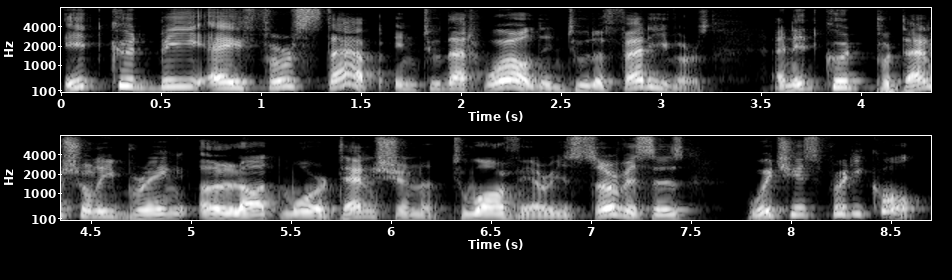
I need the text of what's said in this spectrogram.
it could be a first step into that world, into the Fediverse. And it could potentially bring a lot more attention to our various services which is pretty cool.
